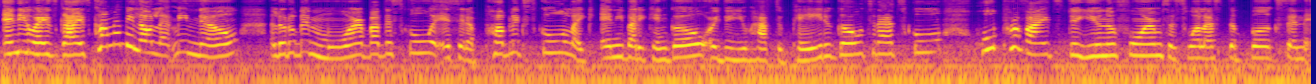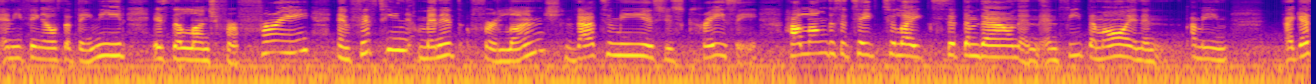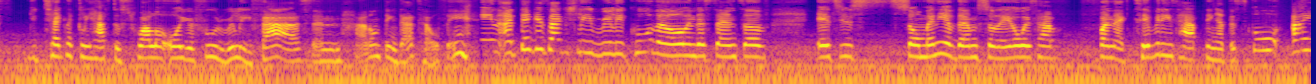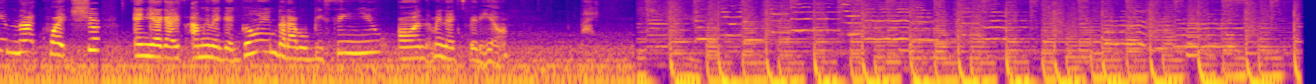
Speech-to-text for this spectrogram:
anyways guys comment below let me know a little bit more about the school. Is it a public school? Like anybody can go or do you have to pay to go to that school? Who provides the uniforms as well as the books and anything else that they need? Is the lunch for free? And 15 minutes for lunch? That to me is just crazy. How long does it take to like sit them down and, and feed them all? And then i mean I guess you technically have to swallow all your food really fast and I don't think that's healthy. I think it's actually really cool though in the sense of it's just so many of them so they always have fun activities happening at the school. I am not quite sure. And yeah guys, I'm gonna get going but I will be seeing you on my next video. Bye.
